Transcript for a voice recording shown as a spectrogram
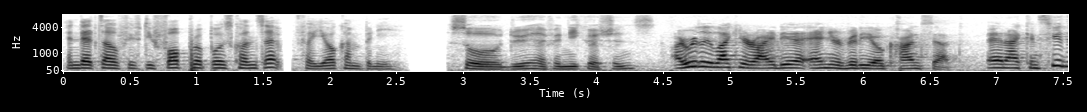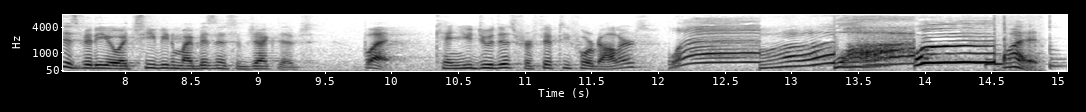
And that's our 54 proposed concept for your company. So, do you have any questions? I really like your idea and your video concept, and I can see this video achieving my business objectives. But can you do this for $54? What? What? What?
